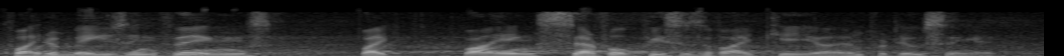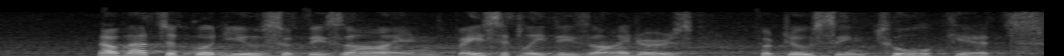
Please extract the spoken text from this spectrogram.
quite amazing things by buying several pieces of IKEA and producing it. Now that's a good use of design. Basically, designers producing toolkits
